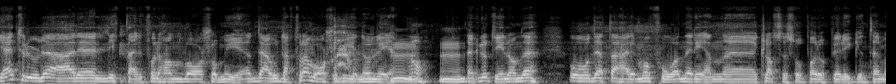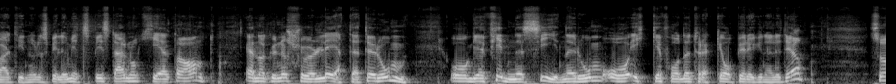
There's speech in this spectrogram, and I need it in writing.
Jeg tror det er eh, litt derfor han var så mye Det er jo derfor han var så mye involvert nå. Det er ikke noe tvil om det. Og dette her med å få en ren klassesåpar opp i ryggen til enhver tid når du spiller midtspiss, det er noe helt annet enn å kunne sjøl lete etter rom og eh, finne sine rom og ikke få det trøkket opp i ryggen hele tida. Så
